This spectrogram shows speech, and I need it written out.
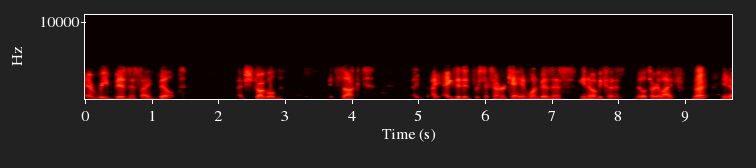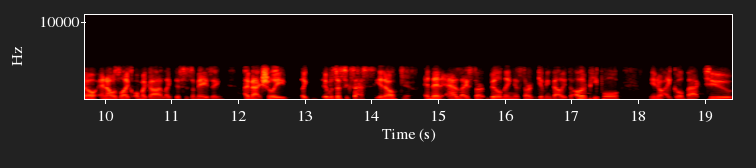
every business I've built, I've struggled. It sucked. I, I exited for 600k in one business, you know, because military life, Right. you know, and I was like, oh my god, like this is amazing. I've actually like it was a success, you know. Yeah. And then as I start building and start giving value to other people, you know, I go back to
